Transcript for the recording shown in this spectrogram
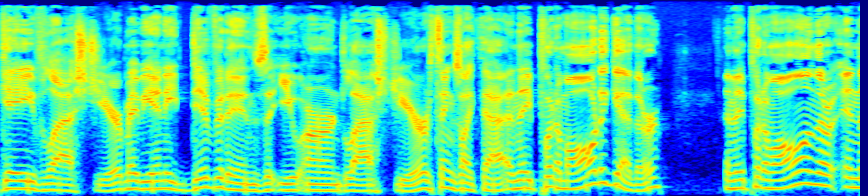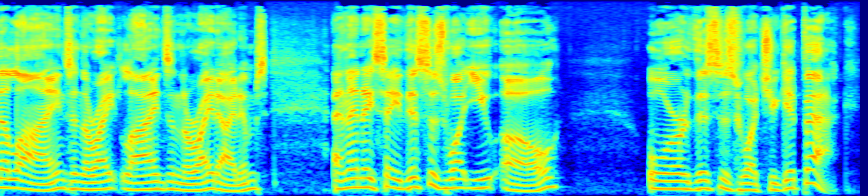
gave last year, maybe any dividends that you earned last year, or things like that, and they put them all together and they put them all in the in the lines in the right lines and the right items, and then they say this is what you owe, or this is what you get back.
